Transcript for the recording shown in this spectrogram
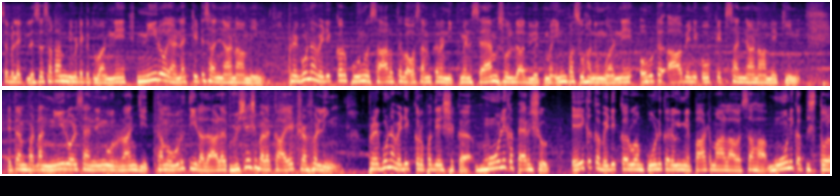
සෙබලෙක් ලෙස සටම් බිමට එකතු වන්නේ නීරෝ යන්න කෙටි සංඥානාමීම්. ප්‍රගුණ වෙඩික්කරු පුුණුව සාර්ථක අවසන් කර නික්මෙන සෑම් සුල්දාදුවෙක්ම ඉන් පසු හඳුන් වන්නේ ඔහුට ආබෙනිකෝ කෙටි සංඥානාමයකින්. එතැන් පටන් නීරෝල් සැඳිං වූ රංජි තම වෘතිීට අදාළ විශේෂ බලකාය ට්‍රෆලිං ප්‍රගුණ වෙඩික්කර උපදේශක මූලික පැරිෂුට් ඒකක වෙඩික්කරුවන් පූර්ණ කරවීමේ පාටමාලාව සහ මූනික පිස්තෝල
